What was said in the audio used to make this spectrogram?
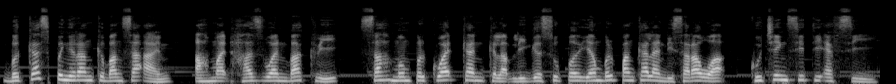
Bekas penyerang kebangsaan, Ahmad Hazwan Bakri, sah memperkuatkan kelab Liga Super yang berpangkalan di Sarawak, Kuching City FC.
